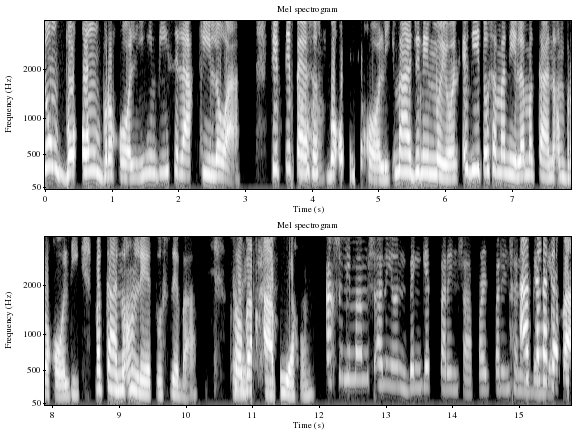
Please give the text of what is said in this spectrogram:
Yung buong broccoli. Hindi sila kilo ah. 50 pesos Oo. buong broccoli. Imaginein mo yun. Eh dito sa Manila, magkano ang broccoli? Magkano ang lettuce, di ba? Sobrang happy ako. Actually, ma'am, ano yun, Benguet pa rin siya. Part pa rin siya ng Ah, Benguet. talaga ba?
